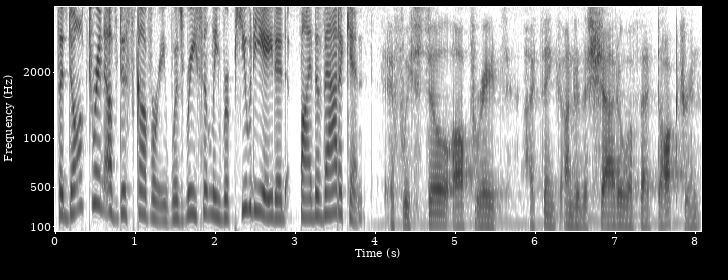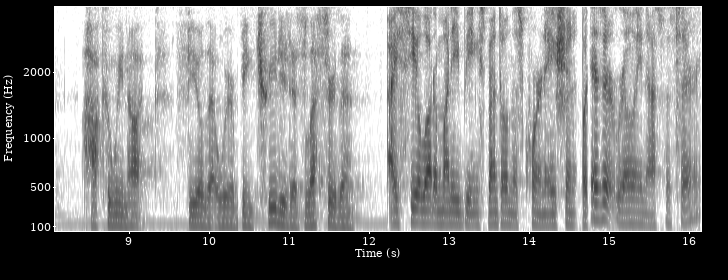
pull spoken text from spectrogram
The doctrine of discovery was recently repudiated by the Vatican. If we still operate, I think, under the shadow of that doctrine, how can we not feel that we're being treated as lesser than? I see a lot of money being spent on this coronation, but is it really necessary?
